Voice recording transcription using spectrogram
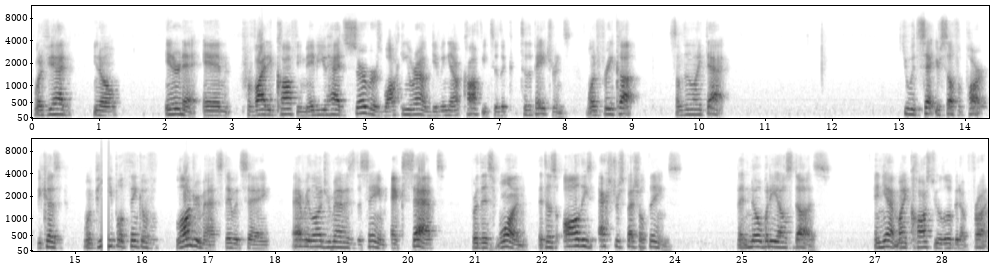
what if you had, you know, internet and provided coffee? Maybe you had servers walking around giving out coffee to the to the patrons one free cup, something like that. You would set yourself apart because when people think of laundromats, they would say every laundromat is the same except for this one that does all these extra special things that nobody else does. And yeah, it might cost you a little bit up front.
